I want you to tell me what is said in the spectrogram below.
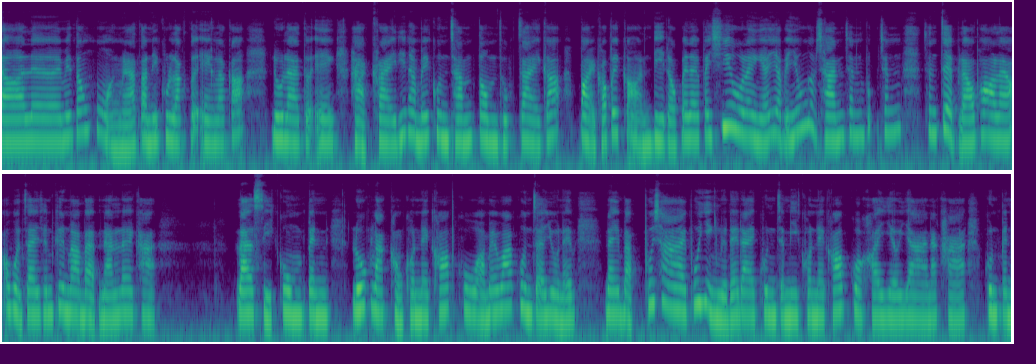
รอเลยไม่ต้องห่วงนะ ตอนนี้คุณรักตัวเองแล้วก็ดูแลตัวเอง หากใครที่ทำให้คุณช้ำตมทุกข์ใจก็ปล่อยเขาไปก่อน ดีดออกไปเลยไปชิวอะไรอย่างเงี้ย อย่าไปยุ่งกับฉัน ฉัน ฉัน ฉันเจ็บแล้วพอแล้ว เอาหัวใจฉันคืนมาแบบนั้นเลยค่ะ ราศีกุมเป็นลูกหลักของคนในครอบครัว ไม่ว่าคุณจะอยู่ในในแบบผู้ชายผู้หญิงหรือใด ๆ คุณจะมีคนในครอบครัวคอยเยียวยานะคะ คุณเป็น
